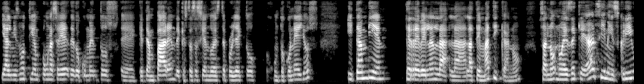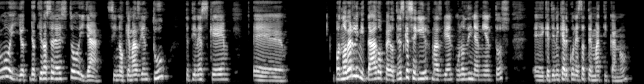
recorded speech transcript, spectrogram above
y al mismo tiempo una serie de documentos eh, que te amparen de que estás haciendo este proyecto junto con ellos y también te revelan la, temática, ¿no? O sea, no, no es de que, ah, sí, me inscribo y yo, yo quiero hacer esto y ya, sino que más bien tú te tienes que, eh, pues no ver limitado, pero tienes que seguir más bien unos lineamientos eh, que tienen que ver con esta temática, ¿no?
